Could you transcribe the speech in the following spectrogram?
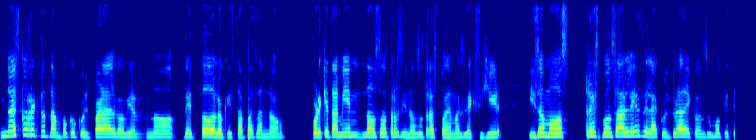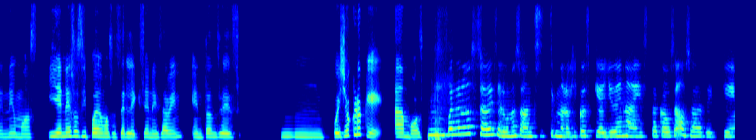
no es correcto tampoco culpar al gobierno de todo lo que está pasando, porque también nosotros y nosotras podemos exigir y somos responsables de la cultura de consumo que tenemos y en eso sí podemos hacer elecciones, ¿saben? Entonces, mm, pues yo creo que ambos. Mm, bueno, ¿no sabes algunos avances tecnológicos que ayuden a esta causa? O sea, de que,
